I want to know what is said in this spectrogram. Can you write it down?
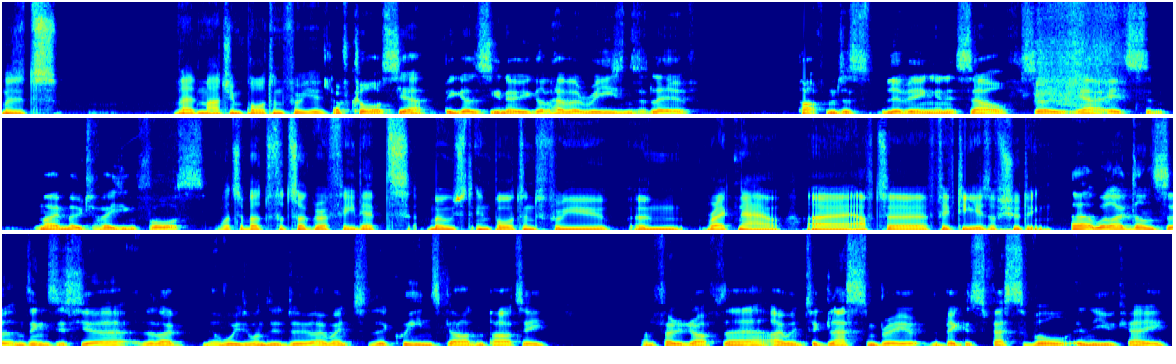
Was it that much important for you? Of course, yeah, because you know you got to have a reason to live, apart from just living in itself. So yeah, it's my motivating force. What's about photography that's most important for you um, right now uh, after 50 years of shooting? Uh, well, I've done certain things this year that I've always wanted to do. I went to the Queen's Garden Party and photographed there. I went to Glastonbury, the biggest festival in the UK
